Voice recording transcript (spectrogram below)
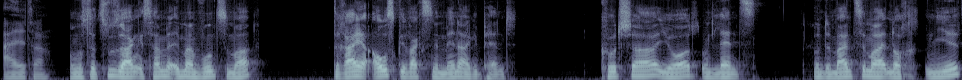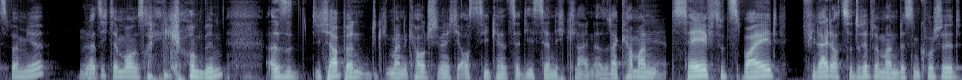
Alter. Man muss dazu sagen, es haben ja immer im Wohnzimmer drei ausgewachsene Männer gepennt. Kutscher, Jord und Lenz. Und in meinem Zimmer halt noch Nils bei mir. Und als ich dann morgens reingekommen bin, also ich habe ja meine Couch, wenn ich die ausziehe, kennst du ja, die ist ja nicht klein. Also da kann man nee. safe zu zweit, vielleicht auch zu dritt, wenn man ein bisschen kuschelt,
